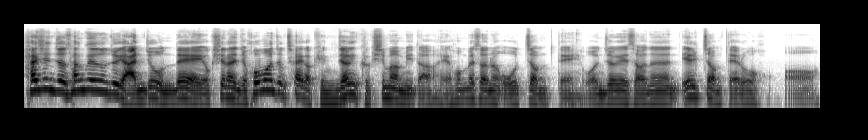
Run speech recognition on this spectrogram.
한신전 상대 전적이 안 좋은데 역시나 이제 홈 원정 차이가 굉장히 극심합니다. 예, 홈에서는 5점대, 원정에서는 1점대로 어,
